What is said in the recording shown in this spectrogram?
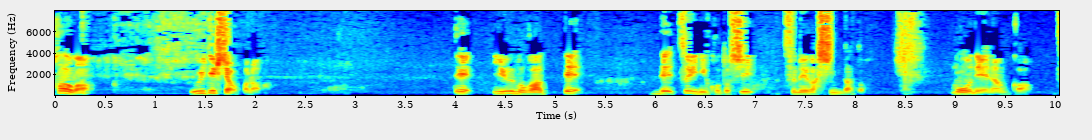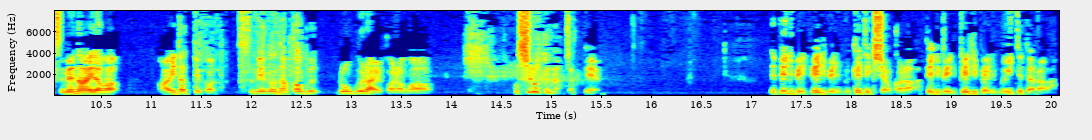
皮が浮いてきちゃうから。っていうのがあって、で、ついに今年爪が死んだと。もうね、なんか、爪の間が、間っていうか、爪の中頃ぐらいからが、白くなっちゃって、で、ペリペリペリペリ剥けてきちゃうから、ペリペリペリペリ剥いてたら、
